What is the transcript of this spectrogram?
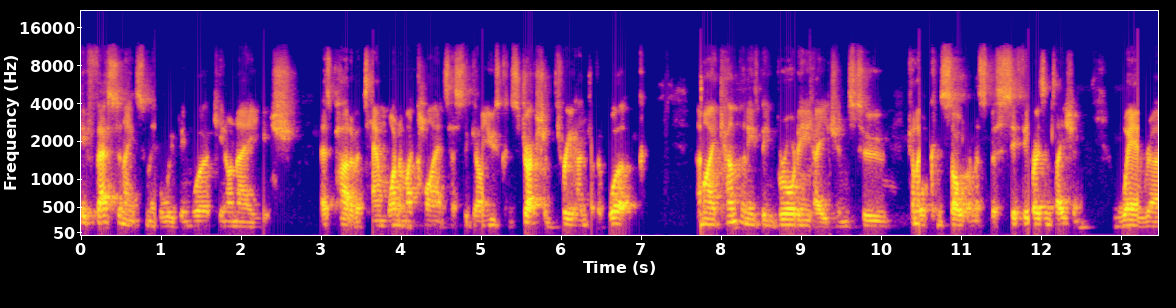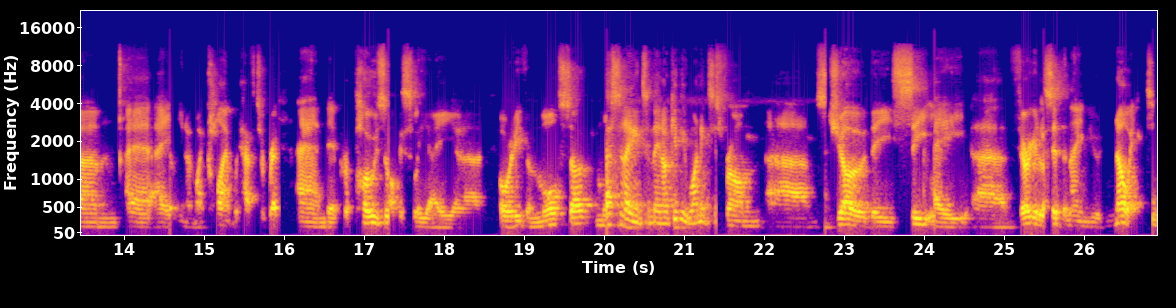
It fascinates me. We've been working on age as part of a town. One of my clients has to go use construction 300 of work. My company's been brought in occasions to kind of consult on a specific presentation where um, a, a, you know my client would have to rep and their proposal obviously a uh, or even more so. More fascinating to me, and I'll give you one example from um, Joe, the CA, uh, very said the name, you'd know it,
